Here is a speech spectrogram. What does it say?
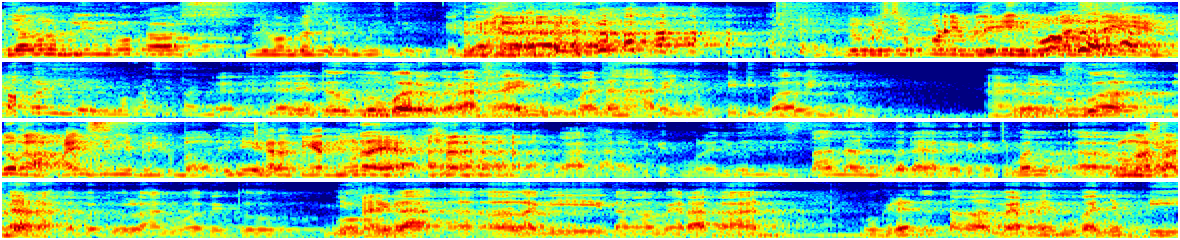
Yang lo beliin gua kaos 15 ribu itu. Lu bersyukur dibeliin, gua nggak dibeliin. oh iya, makasih tadi. Dan, dan itu gue baru ngerasain gimana hari nyepi di Bali bro. Ah. Menurut gue Lu ngapain sih nyepi ke Bali? Karena tiket murah ya? nggak karena tiket murah juga sih standar sebenarnya harga tiket. Cuman eh, Lu nggak sadar? Karena kebetulan waktu itu gue Event. kira eh, eh, lagi tanggal merah kan. Gue kira itu tanggal merahnya bukan nyepi.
